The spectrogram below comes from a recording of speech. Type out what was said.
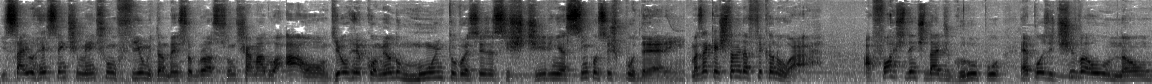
e saiu recentemente um filme também sobre o assunto chamado A Onda, que eu recomendo muito vocês assistirem assim que vocês puderem. Mas a questão ainda fica no ar. A forte identidade de grupo é positiva ou não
